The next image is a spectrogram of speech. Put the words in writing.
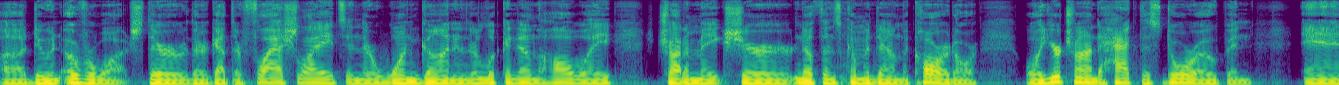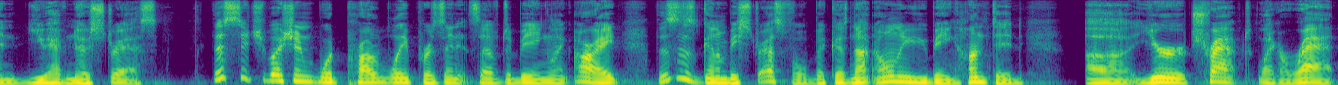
uh, doing Overwatch. They're they're got their flashlights and their one gun and they're looking down the hallway to try to make sure nothing's coming down the corridor. Well, you're trying to hack this door open and you have no stress. This situation would probably present itself to being like, all right, this is going to be stressful because not only are you being hunted, uh, you're trapped like a rat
